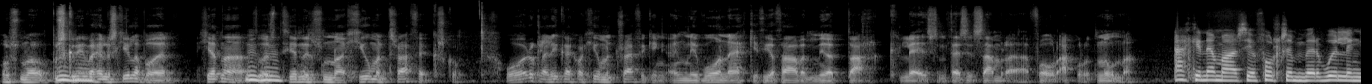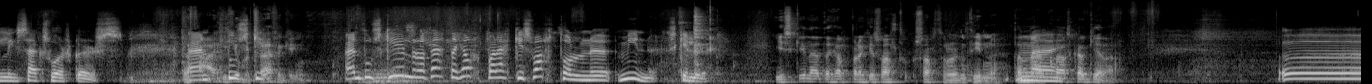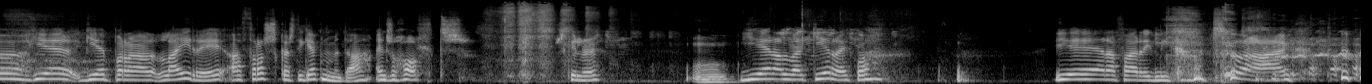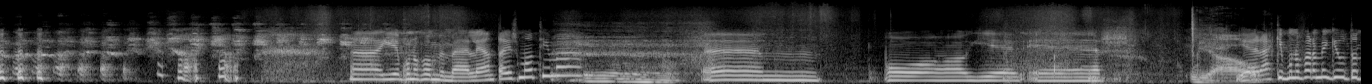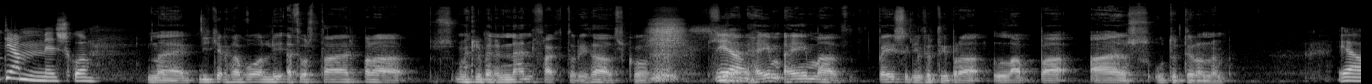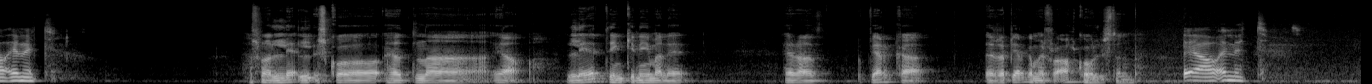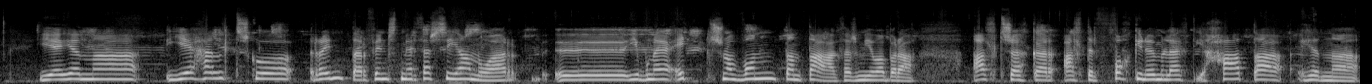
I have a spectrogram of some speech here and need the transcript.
og svona skrifa heilu skilabóðin hérna, þú veist, hérna er svona human traffic sko. og örgulega líka eitthvað human trafficking en ég vona ekki því að það var mjög dark leið sem þessi samræða fór akkurat núna. Ekki nema að sé fólk sem er willingly sex workers. En það en er ekki human trafficking. En þú skilur að þetta hjálpar ekki svartólunu mínu skilur? Ég skil að þetta hjálpar ekki svart, svarturinn þínu. Þannig að hvað skal gera? Uh, ég, ég bara læri að þroskast í gegnum þetta eins og Holtz. Skilur Mm. ég er alveg að gera eitthvað. Ég er að fara í líkamsræk uh, ég er búin að fá mig meðleganda í smá tíma. Um, og ég er Já, ég er ekki búin að fara mikið út á djammið sko nei, ég ger það voða lí- að þú veist, það er bara miklu meiri nennfaktor í það sko. Hér, heim, heima basically þurfti ég bara að labba aðeins út úr dyrunum. Já, einmitt. Það er svona sko hérna já, letingin í manni er að bjarga er að bjarga mér frá alkohólistunum Já, einmitt Ég hérna ég held sko reyndar finnst mér þessi janúar uh, ég er búin að eiga einn svona vondan dag þar sem ég var bara allt sökkar, allt er fokkin umlegt ég hata hérna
